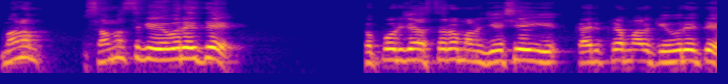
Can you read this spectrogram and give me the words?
మన సంస్థకి ఎవరైతే సపోర్ట్ చేస్తారో మనం చేసే కార్యక్రమాలకు ఎవరైతే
